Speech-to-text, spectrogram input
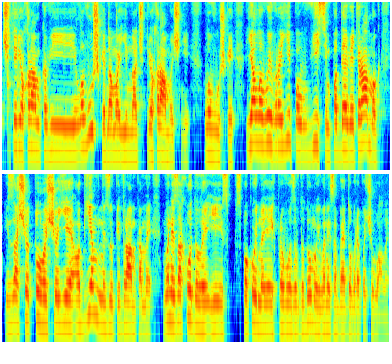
чотирьохрамкові ловушки, на мої на чотирьохрамочні ловушки, я ловив раї по 8 по 9 рамок, і за що того, що є об'єм внизу під рамками, вони заходили і спокійно я їх привозив додому, і вони себе добре почували.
